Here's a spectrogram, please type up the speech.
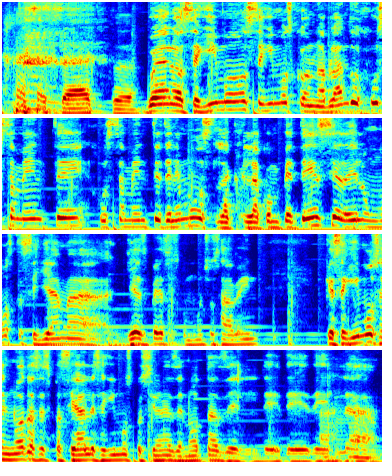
Exacto. Bueno, seguimos, seguimos con hablando justamente, justamente tenemos la, competencia de Elon Musk que se llama Yes Besos, como muchos saben, que seguimos en notas espaciales, seguimos cuestiones de notas del, de, de, la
